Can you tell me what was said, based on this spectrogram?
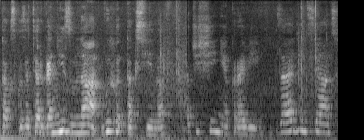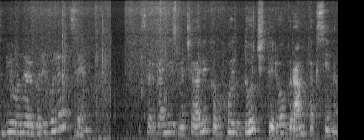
так сказать, организм на выход токсинов, очищение крови. За один сеанс биоэнергорегуляции с организма человека выходит до 4 грамм токсинов.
